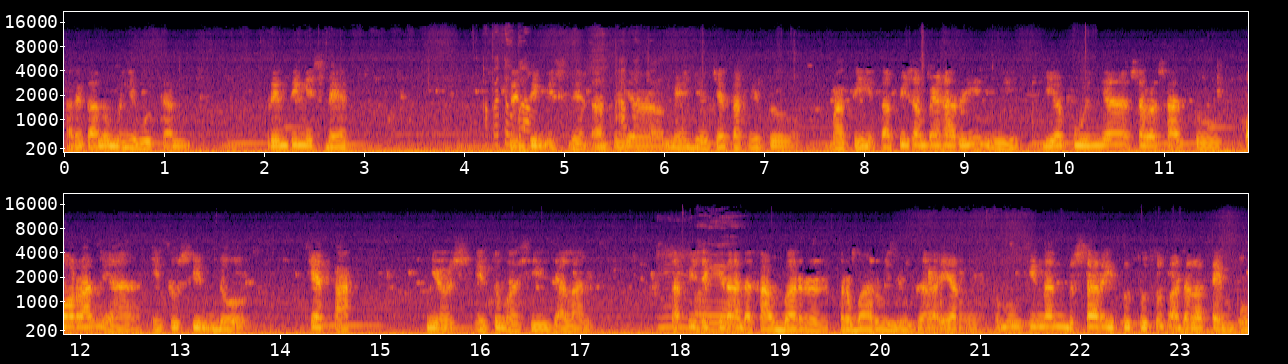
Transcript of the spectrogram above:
Haritano menyebutkan printing is dead. Apa tuh bang? Printing is dead artinya media cetak itu mati. Tapi sampai hari ini dia punya salah satu korannya itu Sindo cetak news itu masih jalan. Hmm. Tapi Oh, saya kira iya. ada kabar terbaru juga yang kemungkinan besar itu tutup adalah Tempo.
